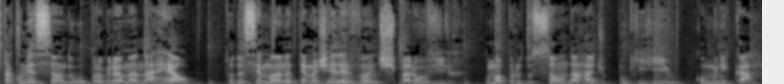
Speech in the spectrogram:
Está começando o programa Na Real. Toda semana temas relevantes para ouvir. Uma produção da Rádio PUC Rio Comunicar.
